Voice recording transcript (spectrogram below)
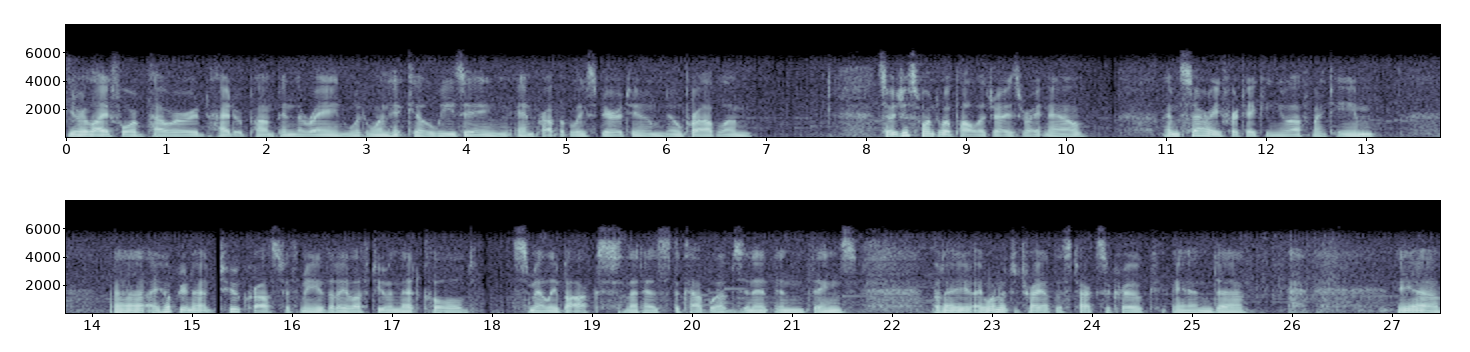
your Life Orb powered Hydro Pump in the rain would one hit kill Weezing and probably Spiritomb, no problem. So I just want to apologize right now. I'm sorry for taking you off my team. Uh, I hope you're not too cross with me that I left you in that cold, smelly box that has the cobwebs in it and things. But I, I wanted to try out this Toxicroak, and, uh, yeah,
